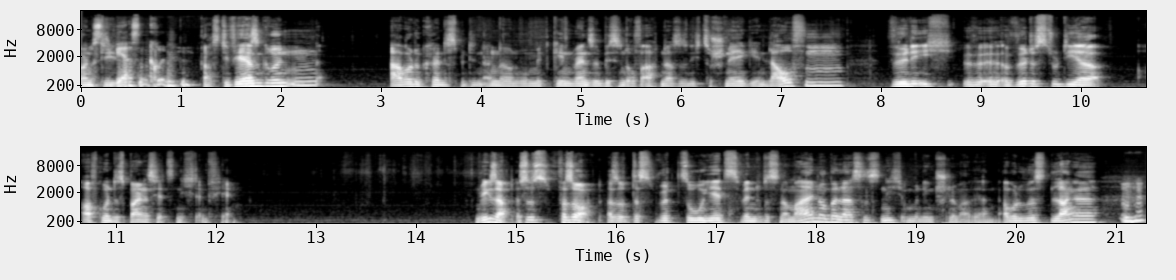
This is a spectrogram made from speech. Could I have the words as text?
Und Aus die, diversen Gründen. aus diversen Gründen. aber du könntest mit den anderen wo mitgehen, wenn sie ein bisschen darauf achten, dass sie nicht zu schnell gehen. Laufen würde ich, würdest du dir aufgrund des Beines jetzt nicht empfehlen. Wie gesagt, es ist versorgt. Also das wird so jetzt, wenn du das normal nur belastest, nicht unbedingt schlimmer werden. Aber du wirst lange Mhm.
